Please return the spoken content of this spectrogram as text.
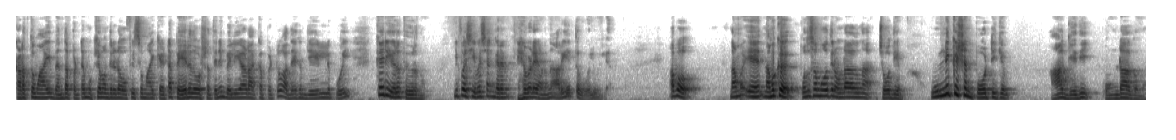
കടത്തുമായി ബന്ധപ്പെട്ട് മുഖ്യമന്ത്രിയുടെ ഓഫീസുമായി കേട്ട പേരുദോഷത്തിന് ബലിയാടാക്കപ്പെട്ടു. അദ്ദേഹം ജയിലിൽ പോയി കരിയർ തീർന്നു. ഇപ്പോൾ ശിവശങ്കരൻ എവിടെയാണെന്ന് അറിയത്ത് പോലുമില്ല. അപ്പോൾ നമ്മ നമുക്ക് പൊതുസമൂഹത്തിനുണ്ടാകുന്ന ചോദ്യം ഉണ്ണികൃഷ്ണൻ പോട്ടിക്കും ആ ഗതി ഉണ്ടാകുമോ?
